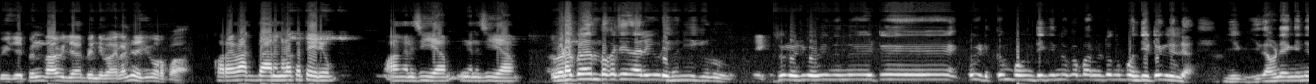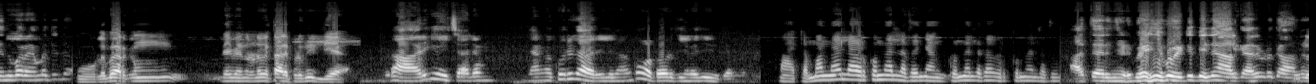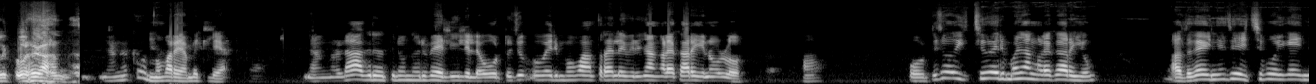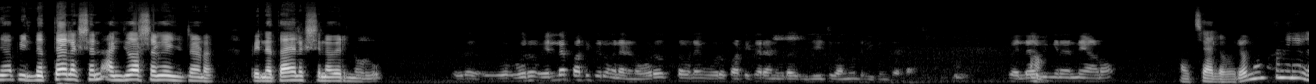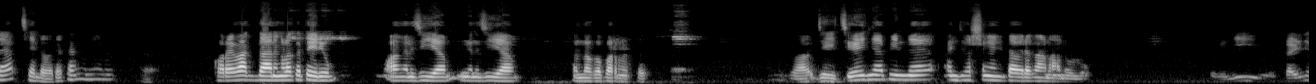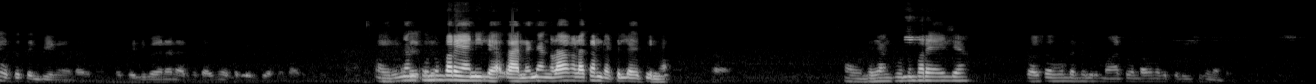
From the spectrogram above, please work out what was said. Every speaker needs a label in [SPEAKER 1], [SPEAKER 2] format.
[SPEAKER 1] B J P ഉണ്ടാവില്ല. ബെന്നിബാലൻ ജയിക്കും ഉറപ്പാ.
[SPEAKER 2] കുറെ വാഗ്ദാനങ്ങളൊക്കെ തരും. അങ്ങനെ ചെയ്യാം ഇങ്ങനെ ചെയ്യാം.
[SPEAKER 3] ഇവിടെ ഇപ്പൊ എന്തൊക്കെ ചെയ്താലും ജയിക്കുള്ളൂ
[SPEAKER 4] സുരേഷ് ഗോപി നിന്നിട്ട് ഇപ്പൊ എടുക്കും പൊന്തിക്കുന്നൊക്കെ പറഞ്ഞിട്ടൊന്നും പൊന്തിയിട്ടില്ല. ഈ ഈ തവണ എങ്ങനെയാന്ന് പറയാൻ പറ്റില്ല.
[SPEAKER 1] കൂടുതൽ പേർക്കും ദേവേന്ദ്രനോട് താല്പര്യമൊന്നുമില്ല
[SPEAKER 5] ഇവിടെ ആര് ജയിച്ചാലും ഞങ്ങൾക്കൊരു കാര്യമില്ല. ഞങ്ങൾക്ക് ഓട്ടോ അടിച്ചിങ്ങനെ ജീവിക്കാൻ പറ്റും.
[SPEAKER 2] മാറ്റം വന്ന എല്ലാവർക്കും നല്ലത് ഞങ്ങൾക്കും നല്ലത് അവർക്കും നല്ലത്.
[SPEAKER 4] ആ തെരഞ്ഞെടുപ്പ് കഴിഞ്ഞ് പോയിട്ട് പിന്നെ ആൾക്കാർ ഇവിടെ കാണുന്നില്ല ഇപ്പോഴാണ് കാണുന്നത്.
[SPEAKER 2] ഞങ്ങൾക്ക് ഒന്നും പറയാൻ പറ്റില്ല. ഞങ്ങളുടെ ആഗ്രഹത്തിനൊന്നും ഒരു വിലയില്ലല്ലോ. വോട്ട് വരുമ്പോൾ മാത്രമല്ല ഇവർ ഞങ്ങളെയൊക്കെ അറിയണുള്ളൂ. ആ. വോട്ട് ചോദിച്ചു വരുമ്പോൾ ഞങ്ങളെയൊക്കെ അറിയും. അത് കഴിഞ്ഞ് ജയിച്ചു പോയി കഴിഞ്ഞാൽ പിന്നത്തെ ഇലക്ഷൻ അഞ്ച് വർഷം കഴിഞ്ഞിട്ടാണ്. പിന്നത്തെ ഇലക്ഷനെ വരുന്നുള്ളൂ.
[SPEAKER 6] ഓരോ എല്ലാ പാർട്ടിക്കാരും അങ്ങനെയാണ്. ഓരോ തവണയും ഓരോ പാർട്ടിക്കാരാണ് ഇവിടെ വിജയിച്ച് വന്നുകൊണ്ടിരിക്കുന്നത് എല്ലാവരും ഇങ്ങനെ തന്നെയാണോ?
[SPEAKER 2] ചിലവരൊന്നും അങ്ങനെയല്ല. ചിലവരൊക്കെ അങ്ങനെയാണ്. കുറെ വാഗ്ദാനങ്ങളൊക്കെ തരും. അങ്ങനെ ചെയ്യാം ഇങ്ങനെ ചെയ്യാം എന്നൊക്കെ പറഞ്ഞിട്ട്. ജയിച്ചു കഴിഞ്ഞാൽ പിന്നെ അഞ്ചു വർഷം കഴിഞ്ഞിട്ട് അവരെ കാണാനുള്ളൂ.
[SPEAKER 6] ഈ കഴിഞ്ഞ വർഷത്തെ എം പി എങ്ങനെ ഉണ്ടായിരുന്നു? കഴിഞ്ഞ വർഷത്തെ എം പി
[SPEAKER 2] ഞങ്ങൾക്കൊന്നും പറയാനില്ല. കാരണം ഞങ്ങൾ ആളെ കണ്ടിട്ടില്ല പിന്നെ. അതുകൊണ്ട് ഞങ്ങൾക്കൊന്നും പറയാനില്ല.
